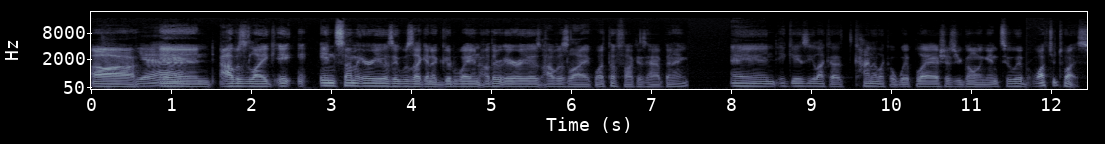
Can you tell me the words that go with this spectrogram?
Uh, yeah, and I was like, it, in some areas it was like in a good way. In other areas, I was like, what the fuck is happening? And it gives you like a kind of like a whiplash as you're going into it. But watch it twice.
